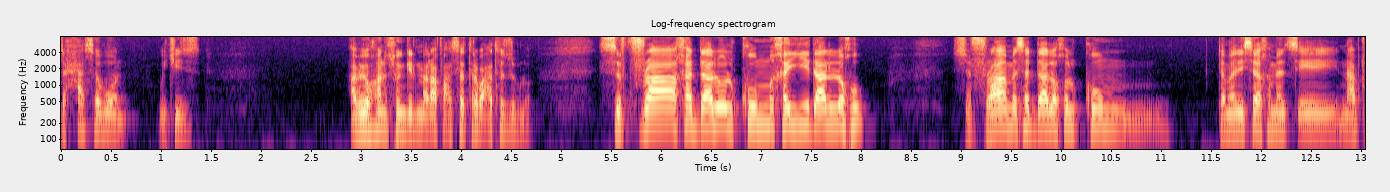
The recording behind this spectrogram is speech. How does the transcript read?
ዝሓሰቦን which is ኣብ ዮሃንስ ወንጌል ምዕራፍ 14 ዝብሎ ስፍራ ከዳለወልኩም እኸይድ ኣለኹ ስፍራ መሰዳለኹልኩም ተመሊሰ ክመጽእ እየ፣ ናብቲ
